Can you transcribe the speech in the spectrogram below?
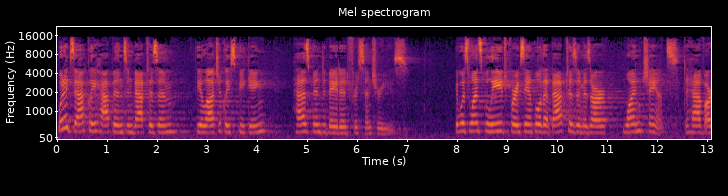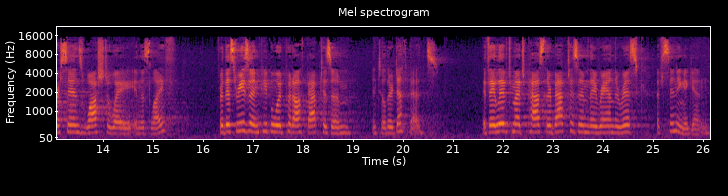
What exactly happens in baptism, theologically speaking, has been debated for centuries. It was once believed, for example, that baptism is our one chance to have our sins washed away in this life. For this reason, people would put off baptism until their deathbeds. If they lived much past their baptism, they ran the risk of sinning again.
